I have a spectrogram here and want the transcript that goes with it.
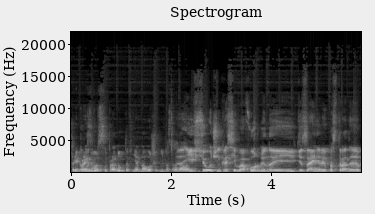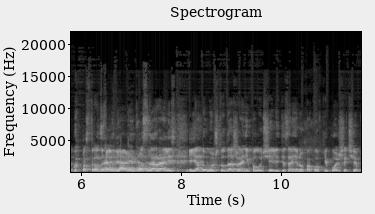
При производстве продуктов ни одна лошадь не пострадала. И все очень красиво оформлено, и дизайнеры пострада- Пострадали, пострадали, да. постарались. И я думаю, что даже они получили дизайнеры упаковки больше, чем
